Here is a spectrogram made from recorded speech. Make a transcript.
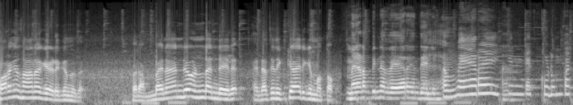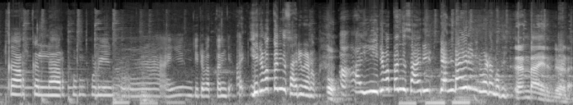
കുറഞ്ഞ സാധനമൊക്കെ എടുക്കുന്നത്. ഒരു അമ്പതിനായിരം രൂപ ഉണ്ട് എന്റെ കയ്യിൽ എന്റെ അകത്ത് നിൽക്കുമായിരിക്കും മൊത്തം. മേഡം പിന്നെ വേറെ എന്തെങ്കിലും വേറെ എന്റെ കുടുംബക്കാർക്ക് എല്ലാവർക്കും കൂടി ഇരുപത്തഞ്ച് ഇരുപത്തഞ്ച് സാരി വേണം. ഇരുപത്തഞ്ച് സാരി രണ്ടായിരം രൂപയുടെ മതി. രണ്ടായിരം രൂപയുടെ.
